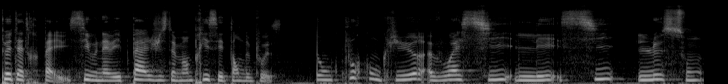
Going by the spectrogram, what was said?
peut-être pas eu si vous n'avez pas justement pris ces temps de pause. Donc pour conclure, voici les six leçons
